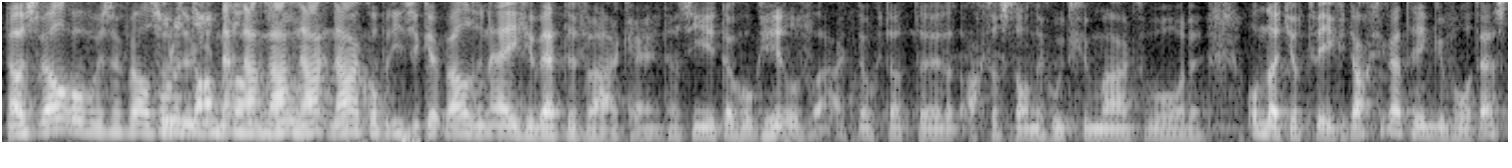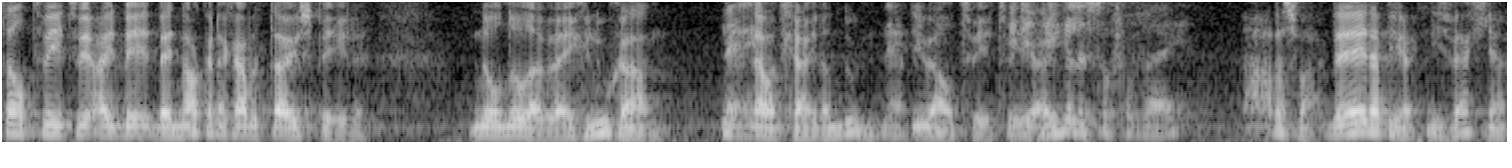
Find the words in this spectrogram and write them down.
Nou is het wel overigens nog wel zo... Na, na, na, na, competitie heb wel zijn eigen wetten vaak. Hè. Dan zie je toch ook heel vaak nog dat, eh, dat achterstanden goed gemaakt worden. Omdat je op twee gedachten gaat hinken voor. Hè. Stel 2-2 uit bij, bij NAC en dan gaan we thuis spelen. 0-0 hebben wij genoeg aan. Nee, Nou, wat ga je dan doen? Nee, die wel niet. 2-2 die regel is toch voorbij? Ah, dat is waar. Nee, dat heb je gelijk. Die is weg, ja.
